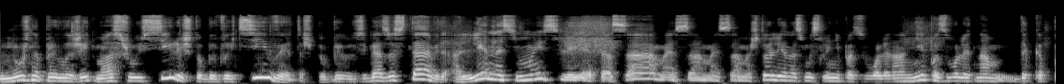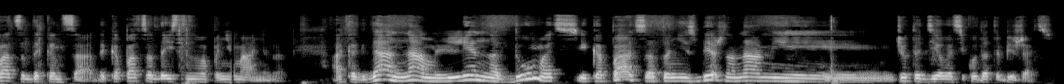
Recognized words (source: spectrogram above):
нужно приложить массу усилий, чтобы войти в это, чтобы себя заставить. А леность мысли – это самое-самое-самое. Что леность мысли не позволит? Она не позволит нам докопаться до конца, докопаться до истинного понимания. А когда нам ленно думать и копаться, то неизбежно нам и что-то делать и куда-то бежать.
